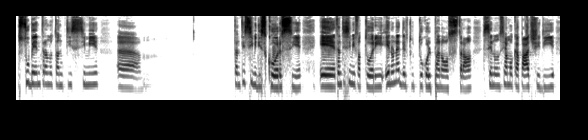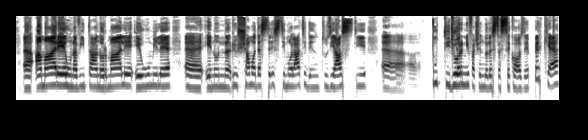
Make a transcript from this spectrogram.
subentrano tantissimi... Eh, tantissimi discorsi e tantissimi fattori e non è del tutto colpa nostra se non siamo capaci di eh, amare una vita normale e umile eh, e non riusciamo ad essere stimolati ed entusiasti eh, tutti i giorni facendo le stesse cose perché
